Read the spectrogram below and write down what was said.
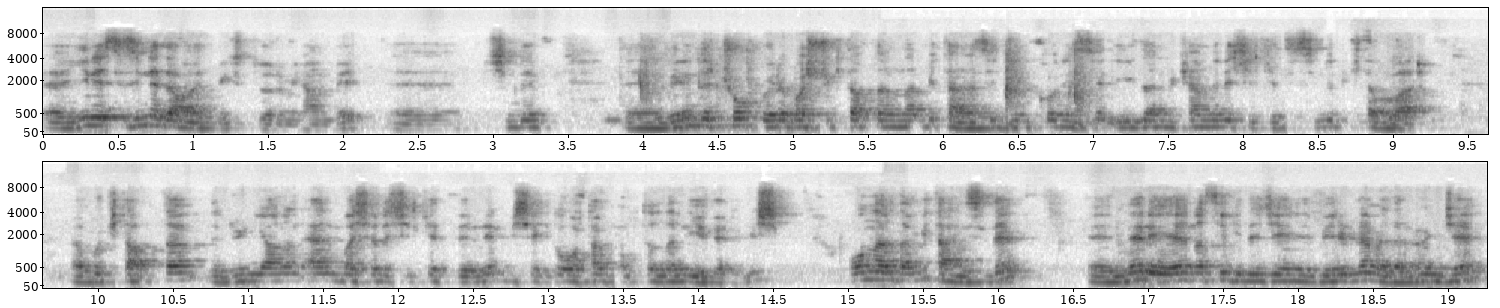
E, yine sizinle devam etmek istiyorum İlhan Bey. E, şimdi e, benim de çok böyle başucu kitaplarından bir tanesi Jim Collins'in İyiler Mükemmeli Şirketi isimli bir kitabı var. E, bu kitapta dünyanın en başarılı şirketlerinin bir şekilde ortak noktalarını irdelemiş. Onlardan bir tanesi de e, nereye nasıl gideceğini belirlemeden önce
